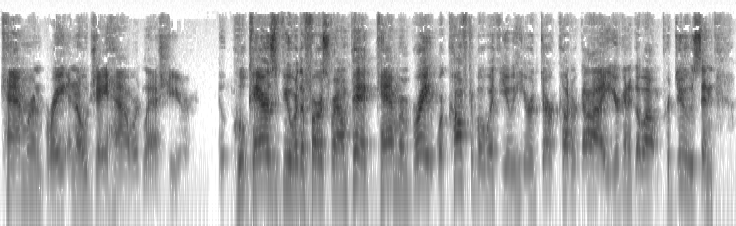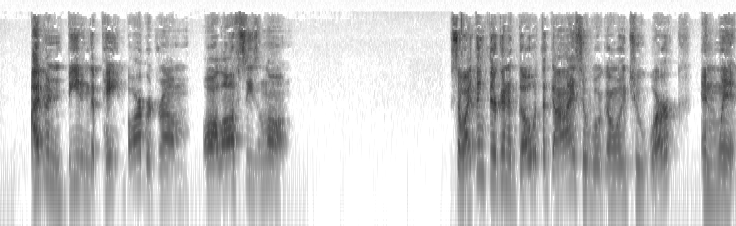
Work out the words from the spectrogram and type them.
Cameron Brate and OJ Howard last year. Who cares if you were the first round pick? Cameron Brate, we're comfortable with you. You're a dirt cutter guy. You're going to go out and produce. And I've been beating the Peyton Barber drum all off season long. So I think they're going to go with the guys who are going to work and win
